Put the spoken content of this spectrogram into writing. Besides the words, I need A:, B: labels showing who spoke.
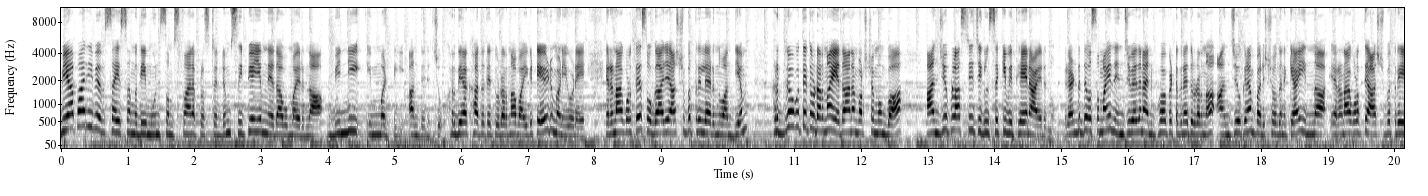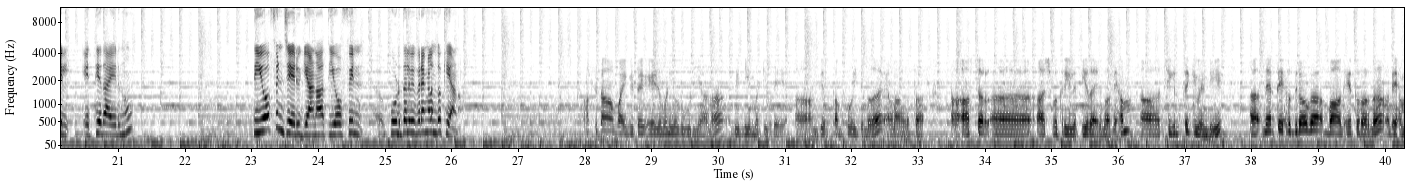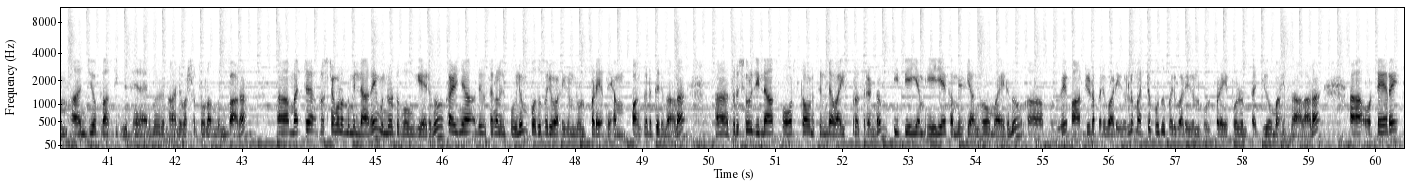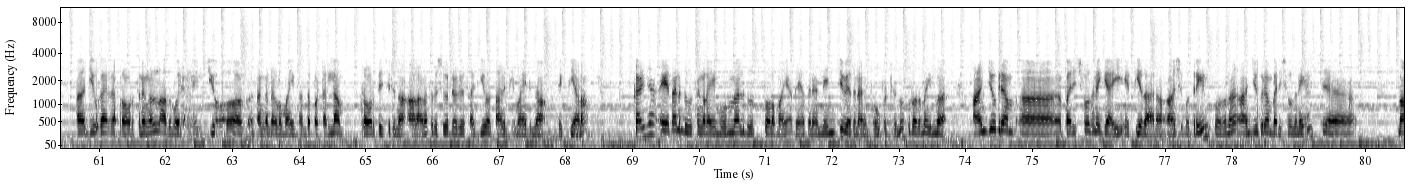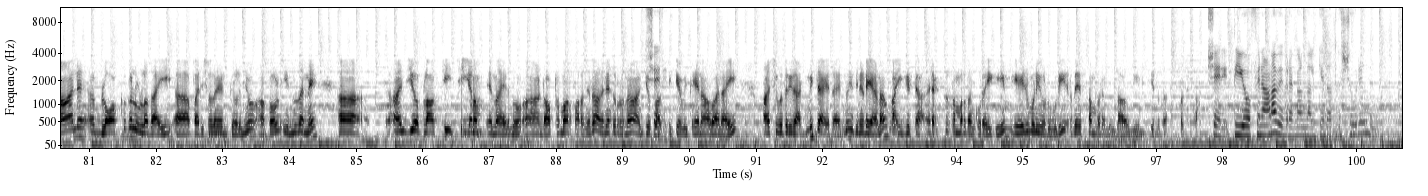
A: വ്യാപാരി വ്യവസായ സമിതി മുൻ സംസ്ഥാന പ്രസിഡന്റും സി പി ഐ എം നേതാവുമായിരുന്ന ബിന്നി ഇമ്മട്ടി അന്തരിച്ചു. ഹൃദയാഘാതത്തെ തുടർന്ന് വൈകിട്ട് ഏഴ് മണിയോടെ എറണാകുളത്തെ സ്വകാര്യ ആശുപത്രിയിലായിരുന്നു അന്ത്യം. ഹൃദ്രോഗത്തെ തുടർന്ന് ഏതാനും വർഷം മുമ്പ് ആൻജിയോപ്ലാസ്റ്റി ചികിത്സയ്ക്ക് വിധേയനായിരുന്നു. രണ്ട് ദിവസമായി നെഞ്ചുവേദന അനുഭവപ്പെട്ടതിനെ തുടർന്ന് ആൻജിയോഗ്രാം പരിശോധനയ്ക്കായി ഇന്ന് എറണാകുളത്തെ ആശുപത്രിയിൽ എത്തിയതായിരുന്നു. തിയോഫിൻ ചേരുകയാണ്. തിയോഫിൻ കൂടുതൽ വിവരങ്ങൾ എന്തൊക്കെയാണ്?
B: അസിത വൈകിട്ട് ഏഴ് മണിയോടുകൂടിയാണ് ബിന്നി മട്ടിയുടെ അന്ത്യം സംഭവിക്കുന്നത്. എറണാകുളത്ത് ആസ്റ്റർ ആശുപത്രിയിൽ എത്തിയതായിരുന്നു അദ്ദേഹം. ചികിത്സയ്ക്ക് വേണ്ടി നേരത്തെ ഹൃദ്രോഗ ബാധയെ തുടർന്ന് അദ്ദേഹം ആൻജിയോപ്ലാസ്റ്റിക് വിധേയനായിരുന്നു. ഒരു നാല് വർഷത്തോളം മുൻപാണ്. മറ്റ് പ്രശ്നങ്ങളൊന്നുമില്ലാതെ മുന്നോട്ട് പോവുകയായിരുന്നു. കഴിഞ്ഞ ദിവസങ്ങളിൽ പോലും പൊതുപരിപാടികളിൽ ഉൾപ്പെടെ അദ്ദേഹം പങ്കെടുത്തിരുന്നതാണ്. തൃശൂർ ജില്ലാ സ്പോർട്സ് കൗൺസിലിന്റെ വൈസ് പ്രസിഡന്റും C P I M area committee അംഗവുമായിരുന്നു. പൊതുവെ പാർട്ടിയുടെ പരിപാടികളിലും മറ്റ് പൊതുപരിപാടികളിലും ഉൾപ്പെടെ എപ്പോഴും സജീവമായിരുന്ന ആളാണ്. ഒട്ടേറെ ആ, ജീവകാരുണ്യ പ്രവർത്തനങ്ങൾ അതുപോലെ എൻ ജി ഒ സംഘടനകളുമായി ബന്ധപ്പെട്ടെല്ലാം പ്രവർത്തിച്ചിരുന്ന ആളാണ്. തൃശ്ശൂരിലെ ഒരു സജീവ സാന്നിധ്യമായിരുന്ന വ്യക്തിയാണ്. കഴിഞ്ഞ ഏതാനും ദിവസങ്ങളായി മൂന്നാൽ ദിവസത്തോളമായി അദ്ദേഹത്തിന് നെഞ്ചുവേദന അനുഭവപ്പെട്ടിരുന്നു. തുടർന്ന് ഇന്ന് ആൻജിയോഗ്രാം പരിശോധനയ്ക്കായി എത്തിയതാണ് ആശുപത്രിയിൽ. തുടർന്ന് ആൻജിയോഗ്രാം പരിശോധനയിൽ നാല് ബ്ലോക്കുകൾ ഉള്ളതായി പരിശോധനയിൽ തെളിഞ്ഞു. അപ്പോൾ ഇന്ന് തന്നെ ആൻജിയോ ആൻജിയോപ്ലാസ്റ്റി ചെയ്യണം എന്നായിരുന്നു ഡോക്ടർമാർ പറഞ്ഞത്. അതിനെ തുടർന്ന് ആൻജിയോപ്ലാസ്റ്റിക്ക് വിധേയനാവാനായി ആശുപത്രിയിൽ അഡ്മിറ്റ് ആയതായിരുന്നു. ഇതിനിടെയാണ് വൈകിട്ട് രക്തസമ്മർദ്ദം കുറയുകയും ഏഴുമണിയോടുകൂടി ഹൃദയസ്തംഭനം ഉണ്ടാവുകയും ചെയ്തത്.
A: ശരി. തിയോഫിനാണ് വിവരങ്ങൾ നൽകിയത്. തൃശൂരിൽ നിന്ന്.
